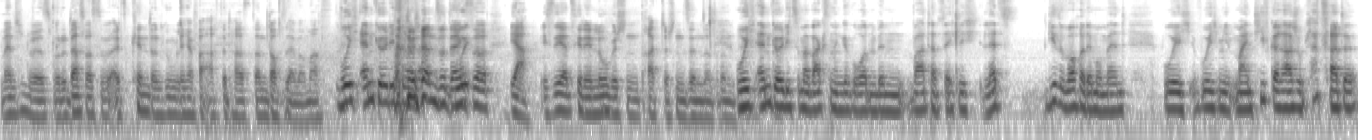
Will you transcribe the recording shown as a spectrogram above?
Menschen wirst, wo du das, was du als Kind und Jugendlicher verachtet hast, dann doch selber machst. Wo ich endgültig. Wo du dann so denkst, so, ja, ich sehe jetzt hier den logischen, praktischen Sinn da drin. Wo ich endgültig zum Erwachsenen geworden bin, war tatsächlich letzt, diese Woche der Moment, wo ich, wo ich meinen Tiefgarageplatz hatte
